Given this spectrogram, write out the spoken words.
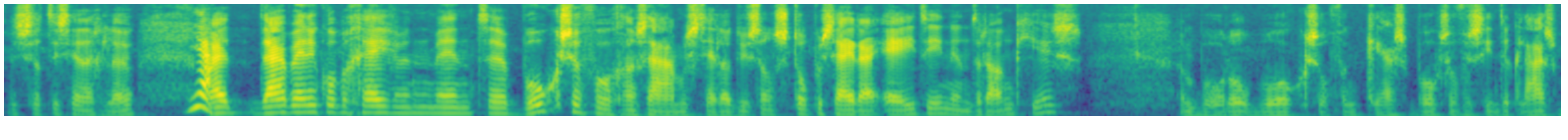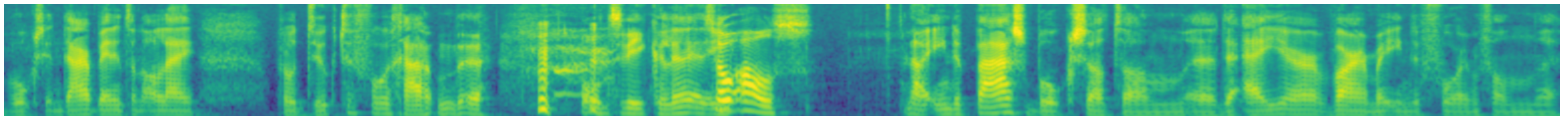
Dus dat is heel erg leuk. Ja. Maar daar ben ik op een gegeven moment eh boxen voor gaan samenstellen. Dus dan stoppen zij daar eten in en drankjes. Een borrelbox of een kerstbox of een Sinterklaasbox. En daar ben ik dan allerlei producten voor gaan eh, ontwikkelen. En in- Zoals. nou, in de paasbox zat dan eh, de eierwarmer in de vorm van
